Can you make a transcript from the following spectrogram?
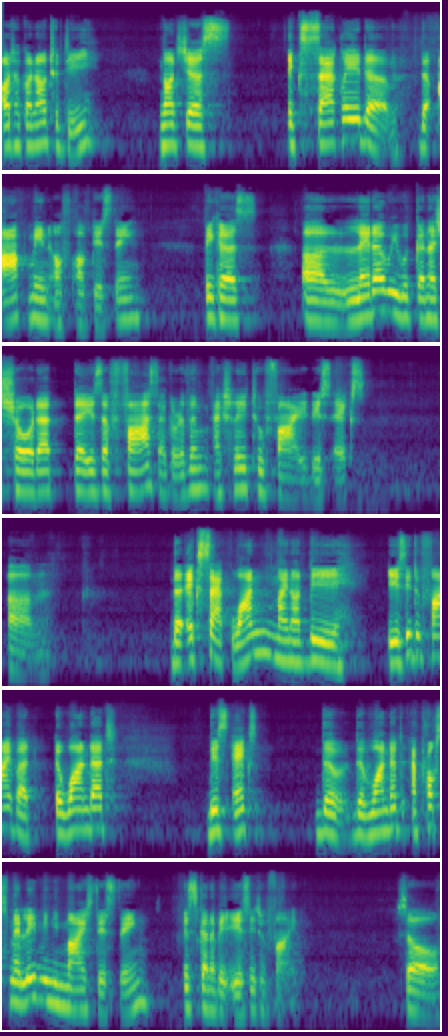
orthogonal to D, not just exactly the, the mean of, of this thing. Because uh, later we were going to show that there is a fast algorithm actually to find this x. Um, the exact one might not be easy to find, but the one that this x, the, the one that approximately minimize this thing is going to be easy to find. So,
